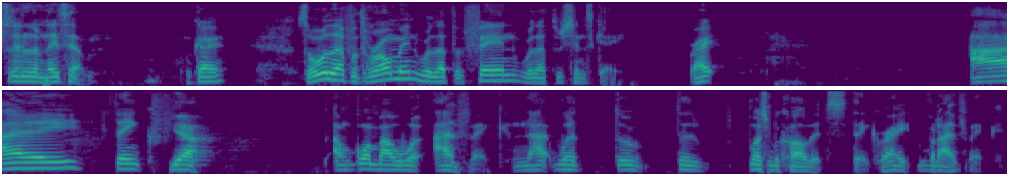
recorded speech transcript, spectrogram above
So that eliminates him. Okay? So we're left with Roman, we're left with Finn, we're left with Shinsuke. Right? I think yeah. I'm going by what I think, not what the the whatchamacallits think, right? What I think.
